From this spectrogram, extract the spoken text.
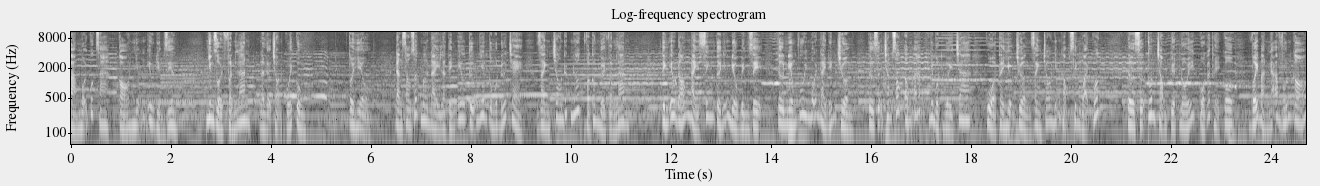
và mỗi quốc gia có những ưu điểm riêng. Nhưng rồi Phần Lan là lựa chọn cuối cùng. Tôi hiểu, đằng sau giấc mơ này là tình yêu tự nhiên của một đứa trẻ dành cho đất nước và con người Phần Lan. Tình yêu đó nảy sinh từ những điều bình dị, từ niềm vui mỗi ngày đến trường, từ sự chăm sóc ấm áp như một người cha của thầy hiệu trưởng dành cho những học sinh ngoại quốc, từ sự tôn trọng tuyệt đối của các thầy cô với bản ngã vốn có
